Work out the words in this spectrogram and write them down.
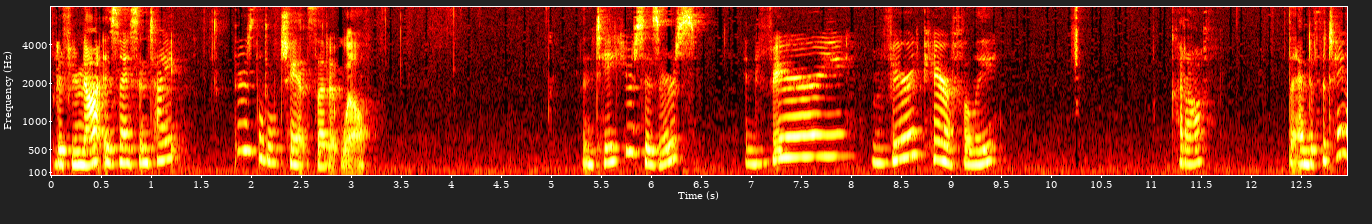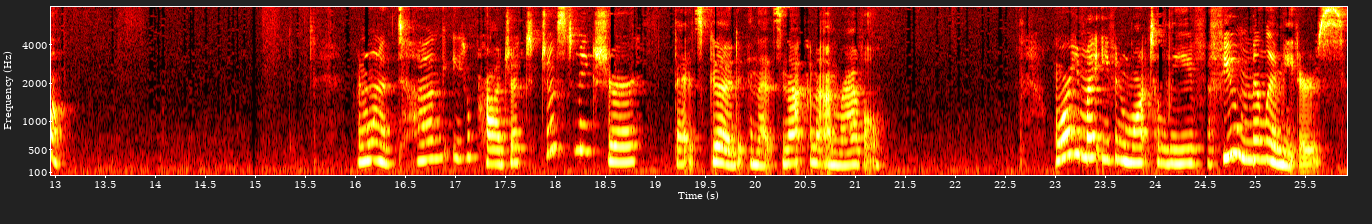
but if your knot is nice and tight, there's a little chance that it will. Then take your scissors and very, very carefully cut off the end of the tail. To want to tug your project just to make sure that it's good and that it's not going to unravel. Or you might even want to leave a few millimeters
